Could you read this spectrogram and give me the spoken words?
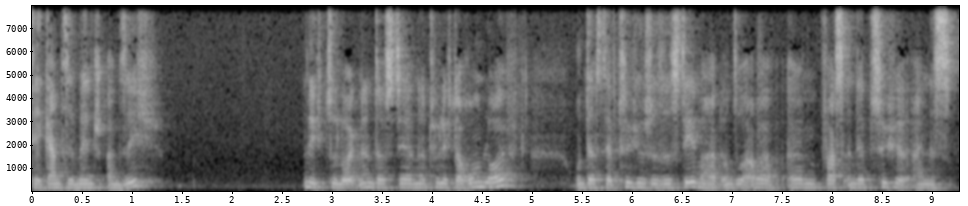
der ganze Mensch an sich. Nicht zu leugnen, dass der natürlich da rumläuft und dass der psychische Systeme hat und so, aber ähm, was in der Psyche eines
